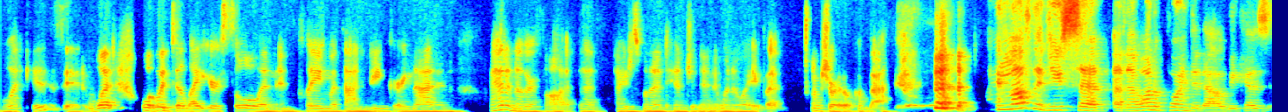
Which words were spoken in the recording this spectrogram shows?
what is it? What what would delight your soul? And, and playing with that and anchoring that. And i had another thought that i just went on a tangent and it went away but i'm sure it'll come back. I love that you said and i want to point it out because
